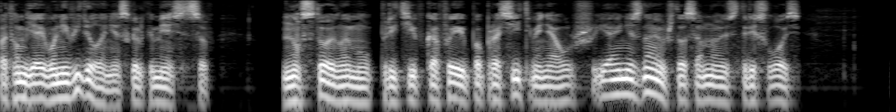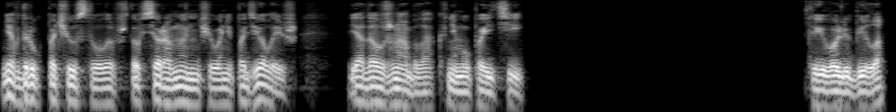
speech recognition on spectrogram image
Потом я его не видела несколько месяцев. Но стоило ему прийти в кафе и попросить меня, уж я и не знаю, что со мной стряслось. Я вдруг почувствовала, что все равно ничего не поделаешь. Я должна была к нему пойти. Ты его любила?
